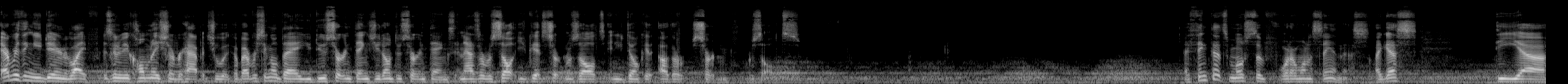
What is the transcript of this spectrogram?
everything you do in your life is going to be a culmination of your habits. You wake up every single day you do certain things you don't do certain things and as a result you get certain results and you don't get other certain results. I think that's most of what i want to say in this. I guess the uh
